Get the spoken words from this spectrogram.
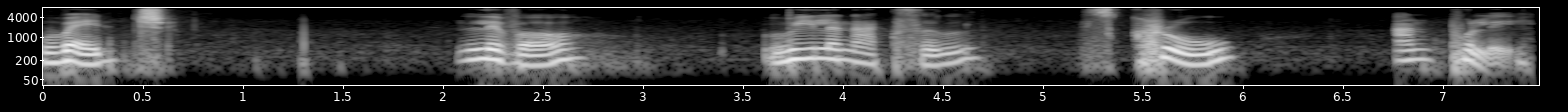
wedge, lever, wheel and axle, screw, and pulley.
